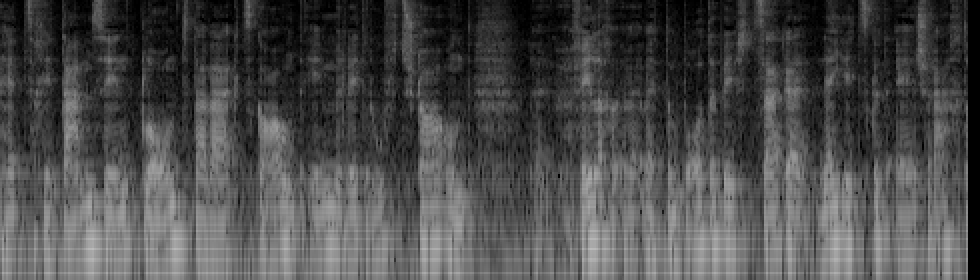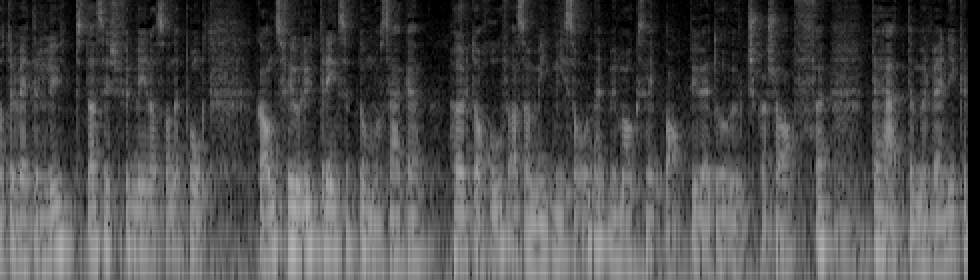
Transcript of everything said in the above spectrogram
hat sich in dem Sinn gelohnt, diesen Weg zu gehen und immer wieder aufzustehen und äh, vielleicht, wenn du am Boden bist, zu sagen, nein, jetzt geht erst recht. Oder wenn die Leute, das ist für mich noch so ein Punkt, ganz viele Leute ringsherum, die sagen, hör doch auf. Also mein, mein Sohn hat mir mal gesagt, Papi, wenn du würdest arbeiten würdest, mhm. dann hätten wir weniger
